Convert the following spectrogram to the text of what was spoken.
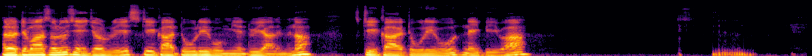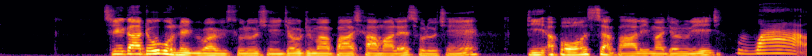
အဲ့တော့ဒီမှာဆိုလို့ရှိရင်ကျွန်တော်တို့တွေ sticker တိုးလေးကိုမြင်တွေ့ရလိမ့်မယ်နော် sticker တိုးလေးကိုနှိပ်ပေးပါ sticker တိုးကိုနှိပ်ပြီးပါပြီဆိုလို့ရှိရင်ကျွန်တော်တို့ဒီမှာဘာချမှာလဲဆိုလို့ရှိရင်ဒီအပေါ်ဆက်ဘားလေးမှာကျွန်တော်တို့တွေ Wow.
